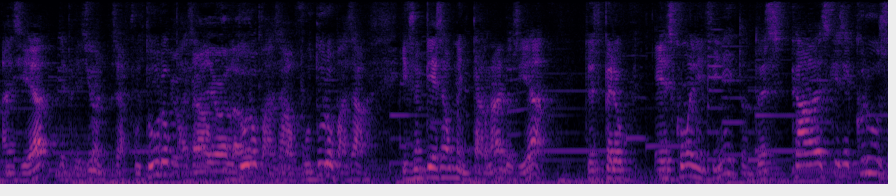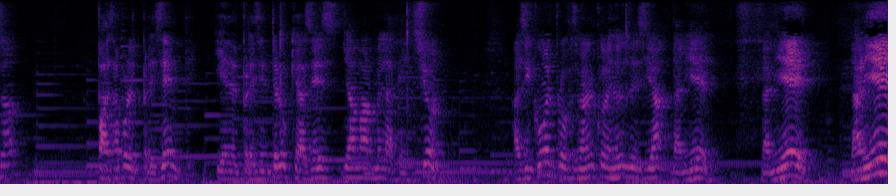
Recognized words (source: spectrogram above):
ansiedad, depresión. O sea, futuro, pasado, futuro, otra. pasado, futuro, pasado. Y eso empieza a aumentar la velocidad. Entonces, pero es como el infinito. Entonces, cada vez que se cruza, pasa por el presente. Y en el presente lo que hace es llamarme la atención. Así como el profesor en el colegio les decía, Daniel, Daniel, Daniel.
